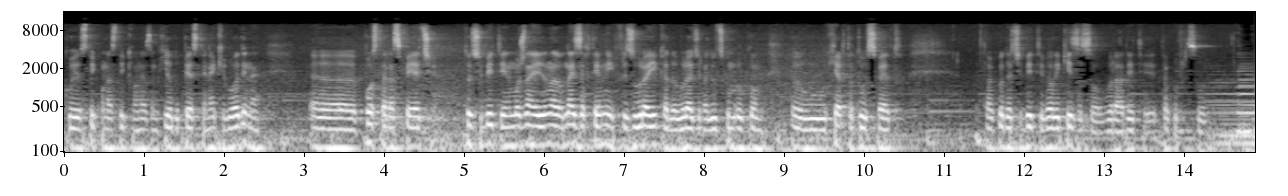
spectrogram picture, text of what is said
koji je sliku naslikao, ne znam, 1500 neke godine, posle raspeća. To će biti možda jedna od najzahtevnijih frizura ikada urađena ljudskom rukom u hair tattoo svetu. Tako da će biti veliki izazov uraditi takvu frizuru.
